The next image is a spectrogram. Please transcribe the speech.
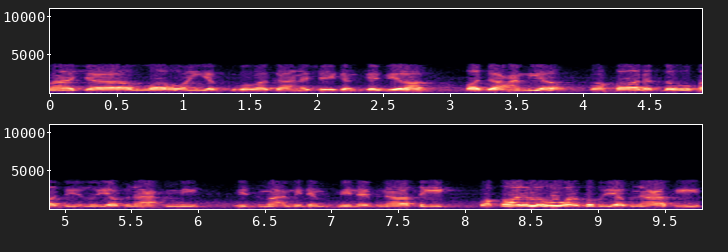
ما شاء الله أن يكتب وكان شيئا كبيرا. قد عمي فقالت له خديجة يا ابن عمي اسمع من, من ابن أخيك. وقال له ورقض يا ابن عقي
